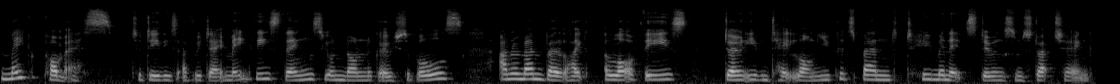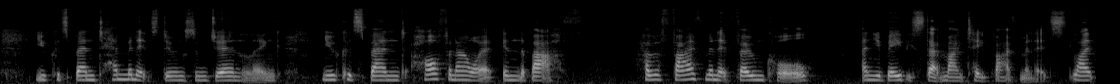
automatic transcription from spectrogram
make a promise to do these every day. Make these things your non negotiables. And remember, like a lot of these don't even take long. You could spend two minutes doing some stretching, you could spend 10 minutes doing some journaling, you could spend half an hour in the bath, have a five minute phone call, and your baby step might take five minutes. Like,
